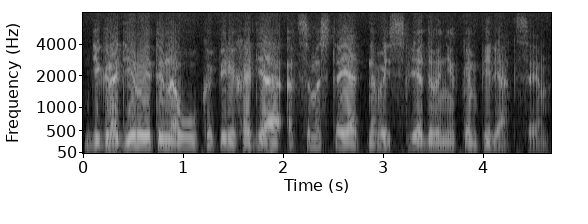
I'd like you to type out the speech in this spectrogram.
Деградирует и наука, переходя от самостоятельного исследования к компиляциям.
